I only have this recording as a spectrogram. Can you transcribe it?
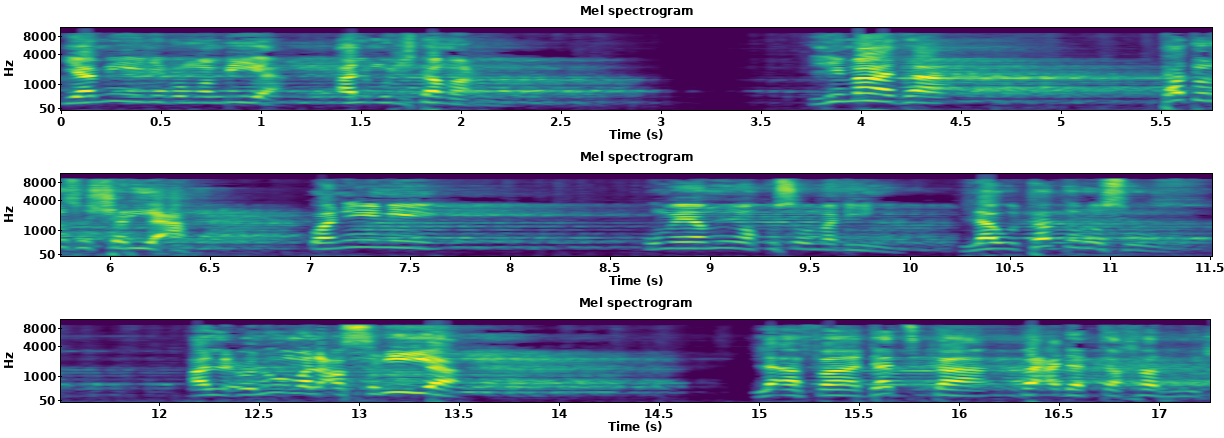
jamii ilivyomwambia almujtama. Limadha tadrusu sharia? Kwa nini umeamua kusoma dini? Lau tadrusu alulum alasriya la afadatka ba'da at-takharruj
